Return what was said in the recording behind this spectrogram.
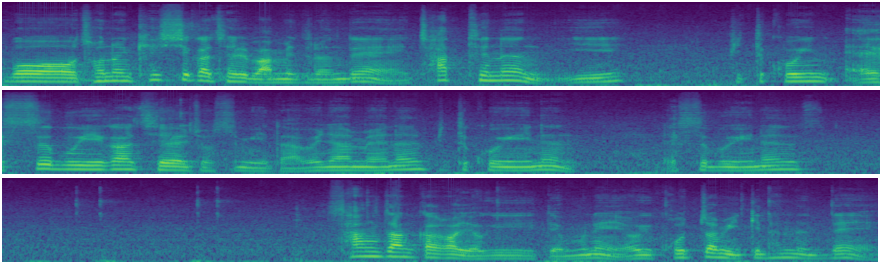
뭐 저는 캐시가 제일 마음에 드는데 차트는 이 비트코인 SV가 제일 좋습니다. 왜냐면은 비트코인은 SV는 상장가가 여기이기 때문에 여기 고점이 있긴 했는데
